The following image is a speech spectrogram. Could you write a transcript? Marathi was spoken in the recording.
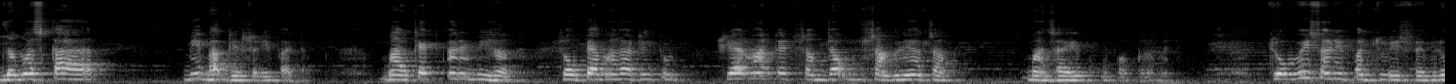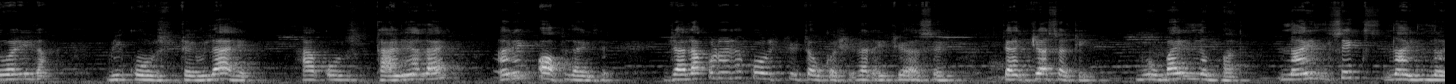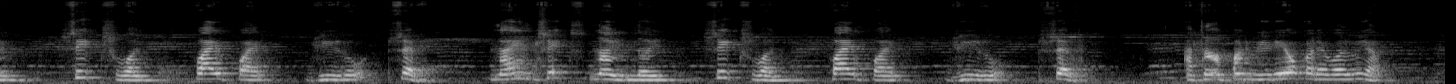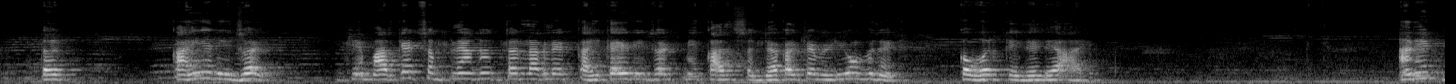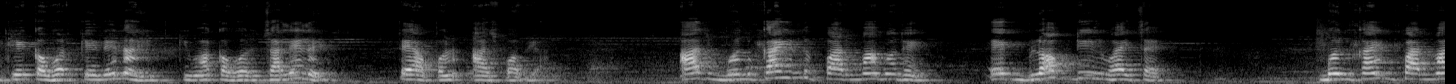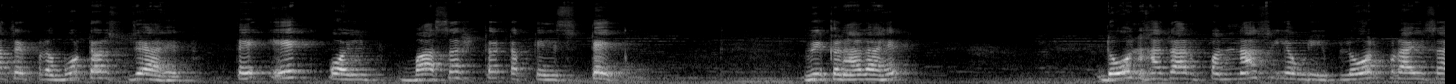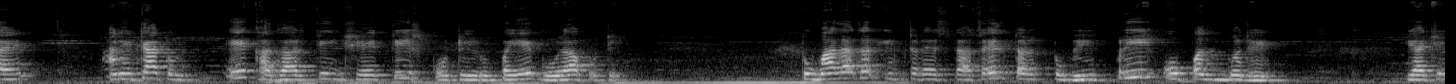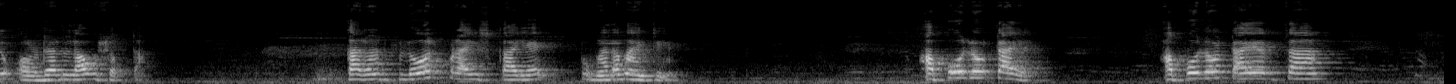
नमस्कार मी भाग्यश्री फाटक मार्केट आणि मी हा सोप्या मराठीतून शेअर मार्केट समजावून सांगण्याचा माझा एक उपक्रम आहे. चोवीस आणि पंचवीस फेब्रुवारीला मी कोर्स ठेवला आहे. हा कोर्स ठाण्याला आहे आणि ऑफलाईन आहे. ज्याला कोणाला कोर्सची चौकशी करायची असेल त्यांच्यासाठी mobile number nine six nine nine six one five five zero seven nine six nine nine six one five five zero seven आता आपण व्हिडिओकडे वळूया. तर काही रिझल्ट जे मार्केट संपल्यानंतर लागले काही काही रिझल्ट मी काल संध्याकाळच्या व्हिडिओमध्ये कव्हर केलेले आहेत. आणि जे कव्हर केले नाहीत किंवा कव्हर झाले नाही ते आपण आज पाहूया. आज मनकाईंद फार्मामध्ये एक ब्लॉक डील व्हायचं आहे मनकाईंद फार्माचे प्रमोटर्स जे आहेत ते एक पॉईंट बासष्ट टक्के स्टेक विकणार आहेत. दोन हजार पन्नास एवढी फ्लोअर प्राईस आहे. आणि त्यातून एक हजार तीनशे तीस कोटी रुपये गोळा होते तुम्हाला जर इंटरेस्ट असेल तर तुम्ही प्री ओपनमध्ये याची ऑर्डर लावू शकता. कारण फ्लोअर प्राईस काय आहे तुम्हाला माहिती आहे. अपोलो टायर अपोलो टायरचा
